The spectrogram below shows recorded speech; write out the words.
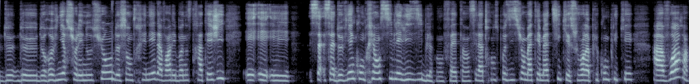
de de de revenir sur les notions, de s'entraîner, d'avoir les bonnes stratégies et et et ça ça devient compréhensible et lisible, en fait, hein. C'est la transposition mathématique qui est souvent la plus compliquée à avoir,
